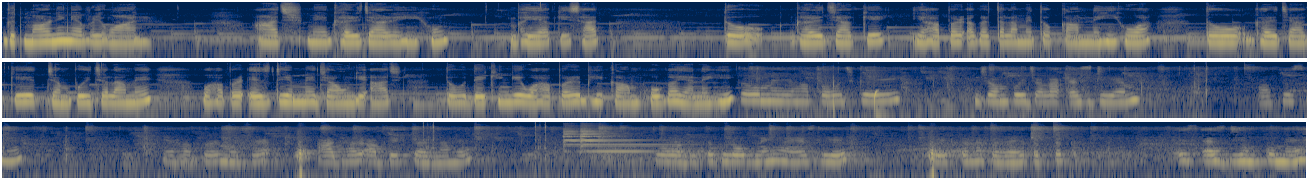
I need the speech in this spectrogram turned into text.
Good morning everyone आज मैं घर जा रही हूँ भैया के साथ। तो घर जाके यहाँ पर अगरतला में तो काम नहीं हुआ तो घर जाके जम्पुई चला में, वहाँ पर एसडीएम में जाऊँगी आज। तो देखेंगे वहाँ पर भी काम होगा या नहीं। तो मैं यहाँ पहुँच गई जम्पुई जला एसडीएम ऑफ़िस में। यहाँ पर मुझे आधार अपडेट करना है। तो अभी तक लोग नहीं आए इसलिए वेट करना पड़ रहा है। तब तक इस एसडीएम को मैं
